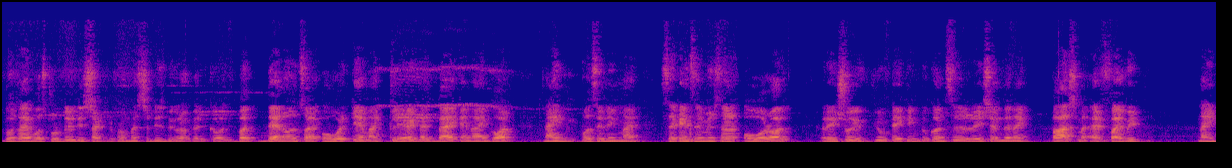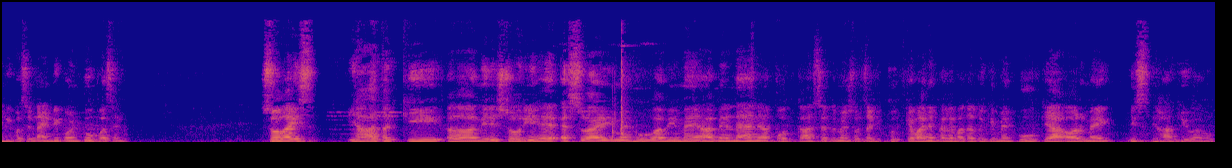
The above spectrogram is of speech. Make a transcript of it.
because I was totally distracted from my studies because of that girl. But then also I overcame, I cleared that back and I got 90% in my second semester. And overall ratio, if you take into consideration, then I passed my FY with ninety percent, ninety point two percent. So guys यहाँ तक की मेरी स्टोरी है एस वाई में हूँ अभी मैं मेरा नया नया पॉडकास्ट है तो मैं सोचा कि खुद के बारे में पहले बता दूँ कि मैं हूँ क्या और मैं इस यहाँ क्यों आया हूँ।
